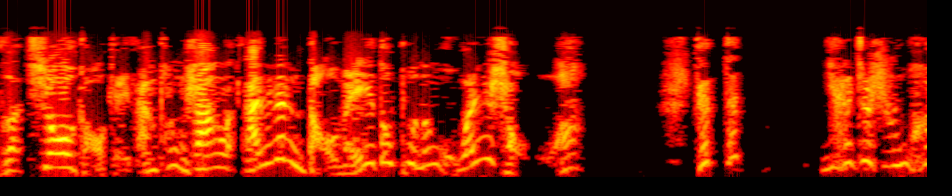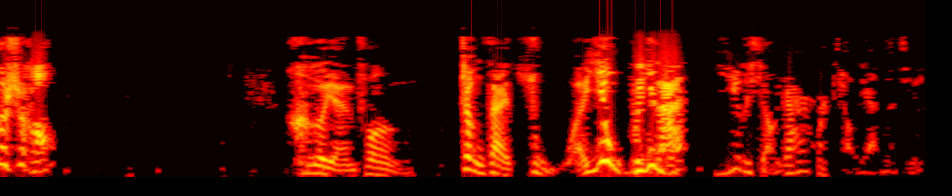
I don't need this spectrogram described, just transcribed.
子敲镐给咱碰伤了，咱认倒霉都不能还手啊！他他，你看这是如何是好？贺远凤正在左右为难，一个小丫鬟挑帘子进来：“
